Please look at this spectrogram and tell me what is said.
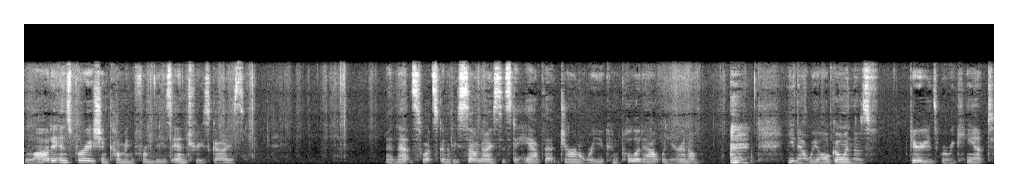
A lot of inspiration coming from these entries, guys. And that's what's going to be so nice is to have that journal where you can pull it out when you're in a, you know, we all go in those periods where we can't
